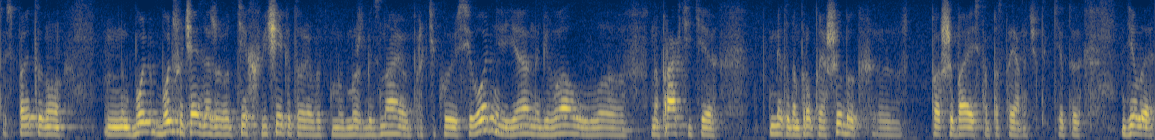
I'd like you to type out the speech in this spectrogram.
То есть поэтому большую часть даже вот тех вещей, которые, вот, может быть, знаю, практикую сегодня, я набивал э, на практике методом проб и ошибок, э, ошибаясь там постоянно, что-то какие-то делая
